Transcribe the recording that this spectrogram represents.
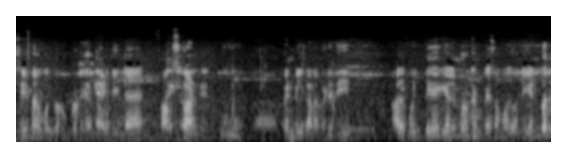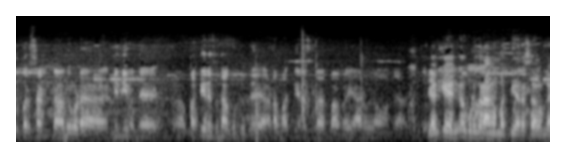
ஸ்ரீபெரும்புத்தூர் உங்களுடைய தொகுதியில பாக்ஸ்கான் பெண்களுக்கான விடுதி. அது குறித்து எல் முருகன் பேசும்போது வந்து எண்பது பர்சன்ட் அதோட நிதி வந்து மத்திய அரசு தான் கொடுத்தது. ஆனா மத்திய அரசு சார்பாக யாரும் வந்து எங்க எங்க கொடுக்குறாங்க மத்திய அரசு அவங்க?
